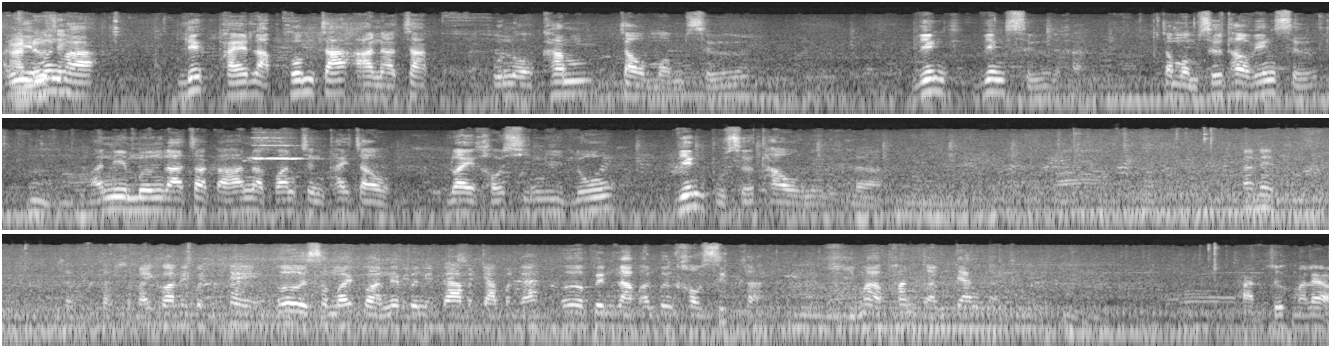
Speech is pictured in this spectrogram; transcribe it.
อันนี้มันว่าเรียกไผ่หลับคมจ้าอาณาจักรคุณโอคำเจ้าหม่อมซื้อเวียงเวียงซื้อนะครับเจ้าหม่อมซื้อเท่าเวียงซื้ออืมอันนี้เมืองราชการนครจึงไทยเจ้าลอยเขาชินีรู้เวียงปู่เสือเท่านี่นะครับเหรอ อ๋อแล้วนี่สสสมัยก่อนนี่เป็นแค่เออ สมัยก่อนเนี่ยเป็เป็นนดาประจำมันนะเออเป็นดาบอันเป็นเขาซึกค่ะ ขี่ม้าพันกันแย่งกันผ่านซึกมาแล้ว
